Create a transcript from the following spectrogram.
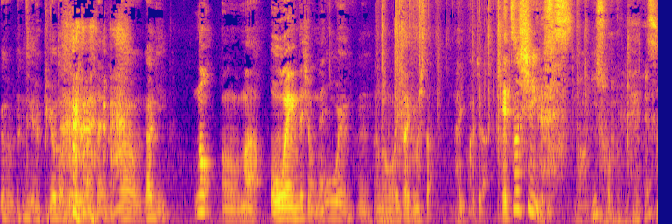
うん。なんで NPO だ NPO 団体の。うん。何？の、うんまあ応援でしょうね。応援？うん。あのいただきました。はいこちら。鉄シールです。何それ？鉄？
